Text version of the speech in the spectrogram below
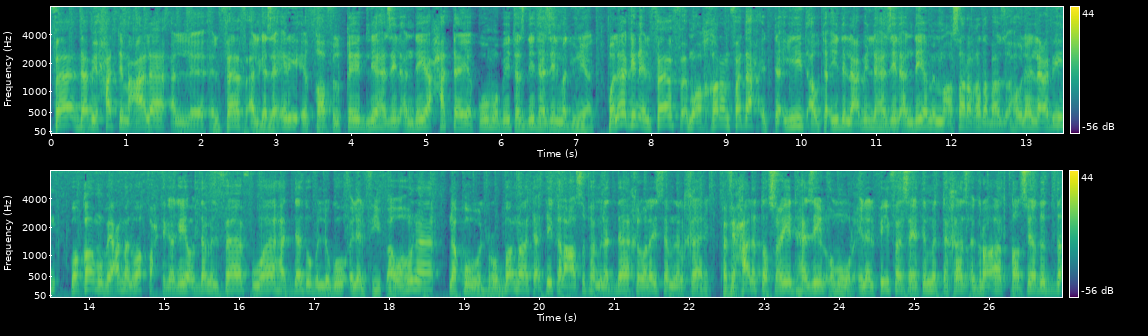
فده بيحتم على الفاف الجزائري إيقاف القيد لهذه الأندية حتى يقوموا بتسديد هذه المديونيات. ولكن الفاف مؤخرا فتح التقييد أو تقييد اللاعبين لهذه الأندية مما أثار غضب هؤلاء اللاعبين وقاموا بعمل وقفة احتجاجية قدام الفاف وهددوا باللجوء إلى الفيفا. وهنا نقول ربما تأتيك العاصفة من الداخل وليس من الخارج. ففي حالة تصعيد هذه الأمور إلى الفيفا سيتم اتخاذ إجراءات قاسية ضد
